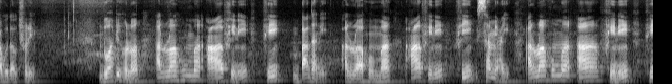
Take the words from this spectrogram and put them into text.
আবু দাউদ শরীফ। দোয়াটি হলো, আল্লাহুম্মা আফিনি ফি বাদানি, আল্লাহুম্মা আফিনি ফি সামিআই আল্লাহুম্মা আফিনি ফি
